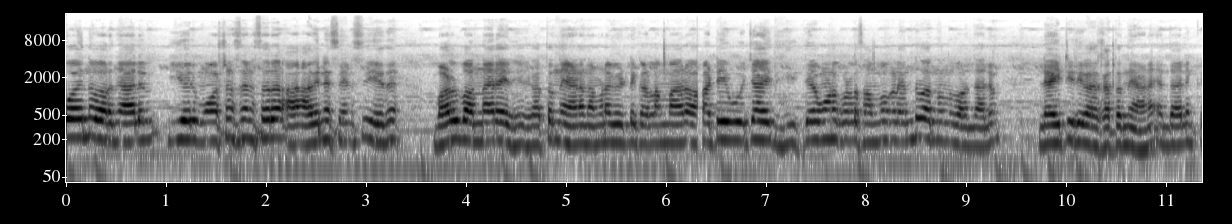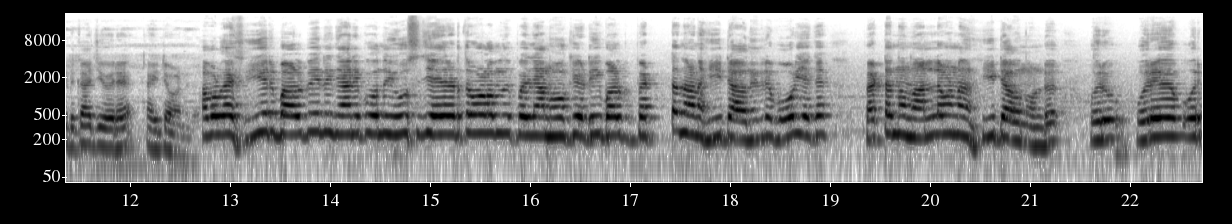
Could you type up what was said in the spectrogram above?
പോയെന്ന് പറഞ്ഞാലും ഈ ഒരു മോഷൻ സെൻസർ അതിനെ സെൻസ് ചെയ്ത് ബൾബ് അന്നേരം കത്തുന്നതാണ്. നമ്മുടെ വീട്ടിൽ കള്ളന്മാരോ പട്ടി പൂച്ച ഇതേ കണക്കുള്ള സംഭവങ്ങൾ എന്ത് വന്നെന്ന് പറഞ്ഞാലും ലൈറ്റ് കത്തുന്നതാണ്. എന്തായാലും കിടക്കാച്ചി ഒരു ഐറ്റമാണ് അപ്പോൾ ഈ ഒരു ബൾബിന് ഞാനിപ്പോൾ ഒന്ന് യൂസ് ചെയ്തെടുത്തോളം ഇപ്പോൾ ഞാൻ നോക്കിയിട്ട് ഈ ബൾബ് പെട്ടെന്നാണ് ഹീറ്റ് ആകുന്നത്. ഇതിന്റെ ബോഡിയൊക്കെ പെട്ടെന്ന് നല്ലവണ്ണം ഹീറ്റ് ആകുന്നുണ്ട്. ഒരു ഒരു ഒരു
